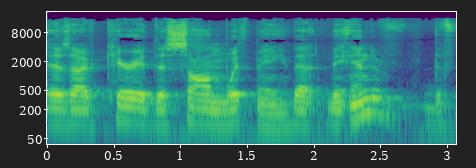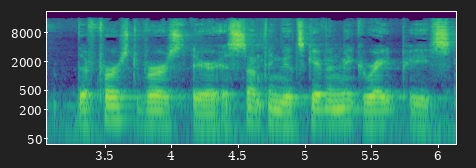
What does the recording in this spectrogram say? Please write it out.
as I've carried this psalm with me, that the end of the, the first verse there is something that's given me great peace.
